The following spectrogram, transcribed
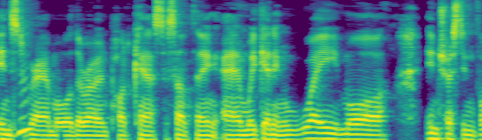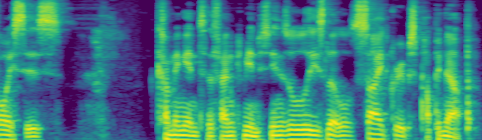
Instagram mm-hmm. or their own podcast or something, and we're getting way more interesting voices coming into the fan community. And there's all these little side groups popping up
